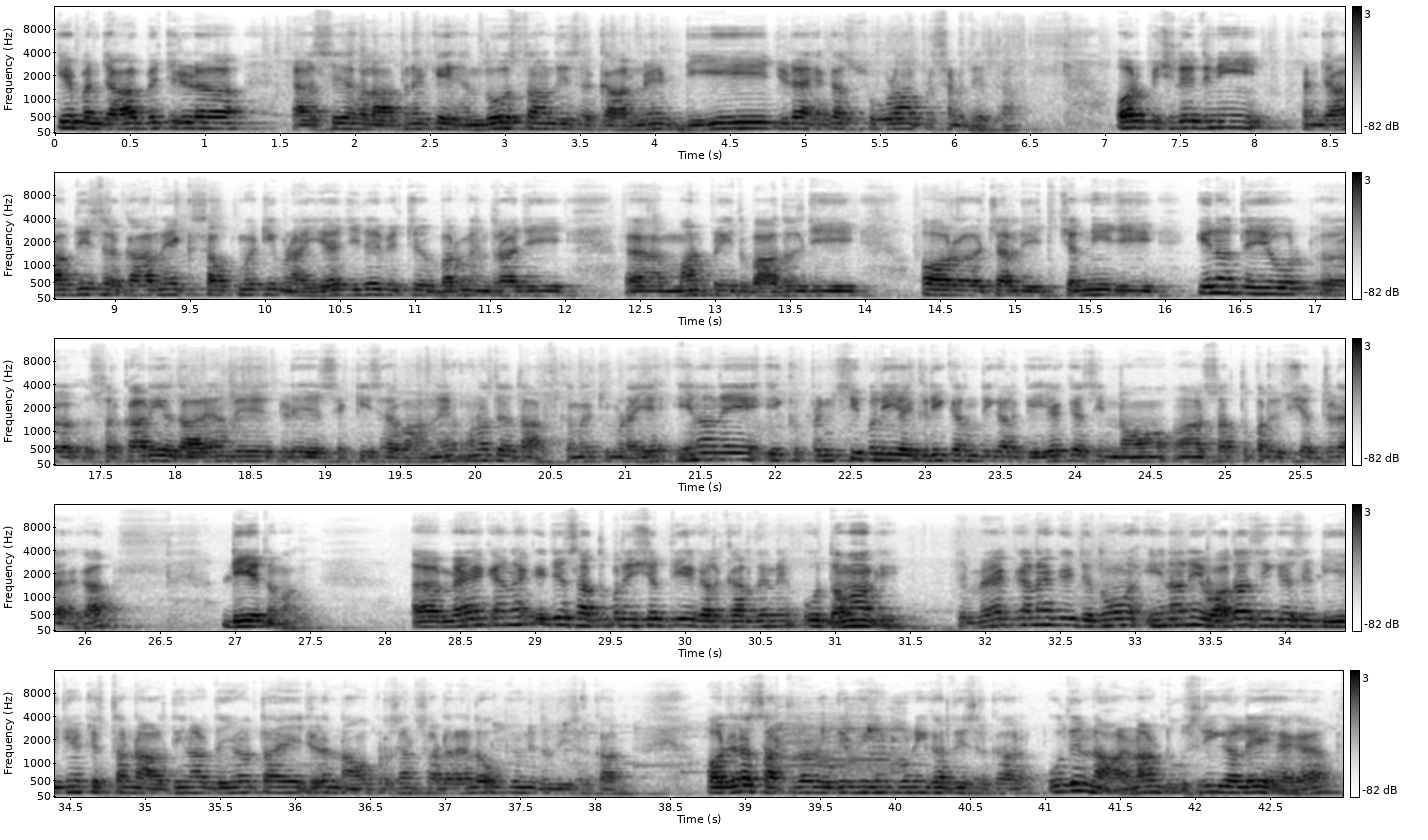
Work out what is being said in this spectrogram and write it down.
ਕਿ ਪੰਜਾਬ ਵਿੱਚ ਜਿਹੜਾ ਐਸੇ ਹਾਲਾਤ ਨੇ ਕਿ ਹਿੰਦੁਸਤਾਨ ਦੀ ਸਰਕਾਰ ਨੇ ਡੀਏ ਜਿਹੜਾ ਹੈਗਾ 16% ਦਿੱਤਾ। ਔਰ ਪਿਛਲੇ ਦਿਨੀ ਪੰਜਾਬ ਦੀ ਸਰਕਾਰ ਨੇ ਇੱਕ ਸਬ ਕਮੇਟੀ ਬਣਾਈ ਹੈ, ਜਿਹਦੇ ਵਿੱਚ ਬਰਮਹਿੰਦਰਾ ਜੀ ਮਨਪ੍ਰੀਤ ਬਾਦਲ ਜੀ ਔਰ ਚਰਨਜੀਤ ਚੰਨੀ ਜੀ, ਇਹਨਾਂ ਤੇ ਉਹ ਸਰਕਾਰੀ ਅਦਾਰਿਆਂ ਦੇ ਜਿਹੜੇ ਸੈਕਟਰੀ ਸਾਹਿਬਾਨ ਨੇ, ਉਹਨਾਂ ਤੇ ਆਧਾਰਿਤ ਕਮੇਟੀ ਬਣਾਈ ਹੈ। ਇਹਨਾਂ ਨੇ ਇੱਕ ਪ੍ਰਿੰਸੀਪਲੀ ਐਗਰੀ ਕਰਨ ਦੀ ਗੱਲ ਕਹੀ ਹੈ ਕਿ ਅਸੀਂ 9 7% ਜਿਹੜਾ ਹੈਗਾ ਡੀਏ ਦੇਵਾਂਗੇ। ਮੈਂ ਕਹਿੰਦਾ ਕਿ ਜੇ 7% ਦੀ ਇਹ ਗੱਲ ਕਰਦੇ ਨੇ, ਉਹ ਦਵਾਂਗੇ। ਤੇ ਮੈਂ ਕਹਿੰਦਾ ਕਿ ਜਦੋਂ ਇਹਨਾਂ ਨੇ ਵਾਅਦਾ ਸੀ ਕਿ ਅਸੀਂ ਡੀਏ ਦੀਆਂ ਕਿਸ਼ਤਾਂ ਨਾਲ ਦੀ ਨਾਲ ਦੇਵਾਂ, ਤਾਂ ਇਹ ਜਿਹੜਾ 9% ਸਾਡਾ ਰਹਿੰਦਾ, ਉਹ ਕਿਉਂ ਨਹੀਂ ਦਿੰਦੀ ਸਰਕਾਰ? ਔਰ ਜਿਹੜਾ 7 ਦਾ ਨੋਟੀਫਿਕੇਸ਼ਨ ਕਿਉਂ ਨਹੀਂ ਕਰਦੀ ਸਰਕਾਰ? ਉਹਦੇ ਨਾਲ ਨਾਲ ਦੂਸਰੀ ਗੱਲ ਇਹ ਹੈਗਾ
